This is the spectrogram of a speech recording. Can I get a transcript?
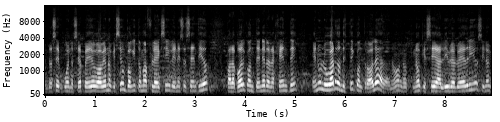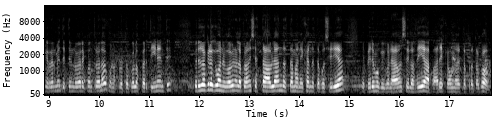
entonces bueno, se ha pedido al gobierno que sea un poquito más flexible en ese sentido para poder contener a la gente en un lugar donde esté controlado, ¿no? No, que sea libre albedrío, sino que realmente esté en un lugar controlado con los protocolos pertinentes. Pero yo creo que bueno, el gobierno de la provincia está hablando, está manejando esta posibilidad, esperemos que con el avance de los días aparezca uno de estos protocolos.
